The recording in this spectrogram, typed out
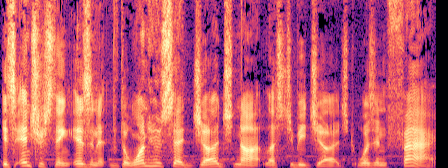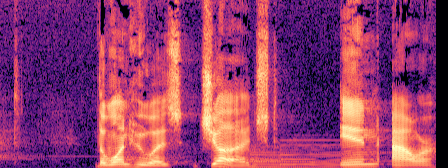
It's interesting, isn't it, that the one who said, Judge not, lest you be judged, was in fact the one who was judged in our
